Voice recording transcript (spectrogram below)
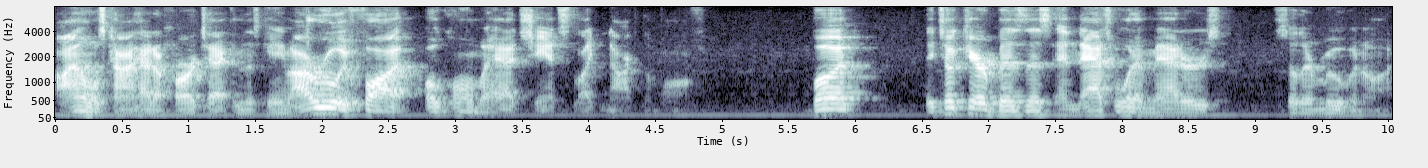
I almost kind of had a heart attack in this game. I really thought Oklahoma had a chance to like knock them off. But they took care of business, and that's what it matters. So they're moving on.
